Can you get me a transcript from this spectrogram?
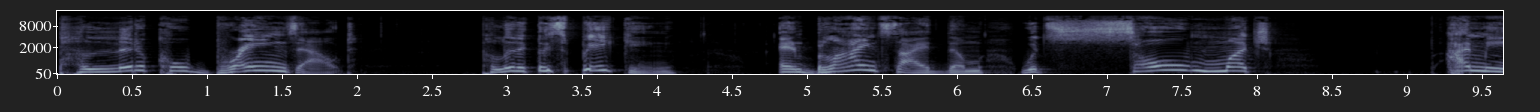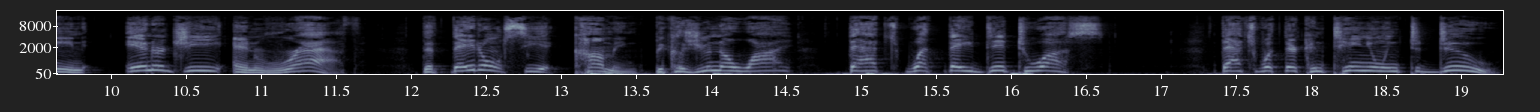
political brains out, politically speaking, and blindside them with so much, I mean, energy and wrath that they don't see it coming. Because you know why? That's what they did to us. That's what they're continuing to do.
